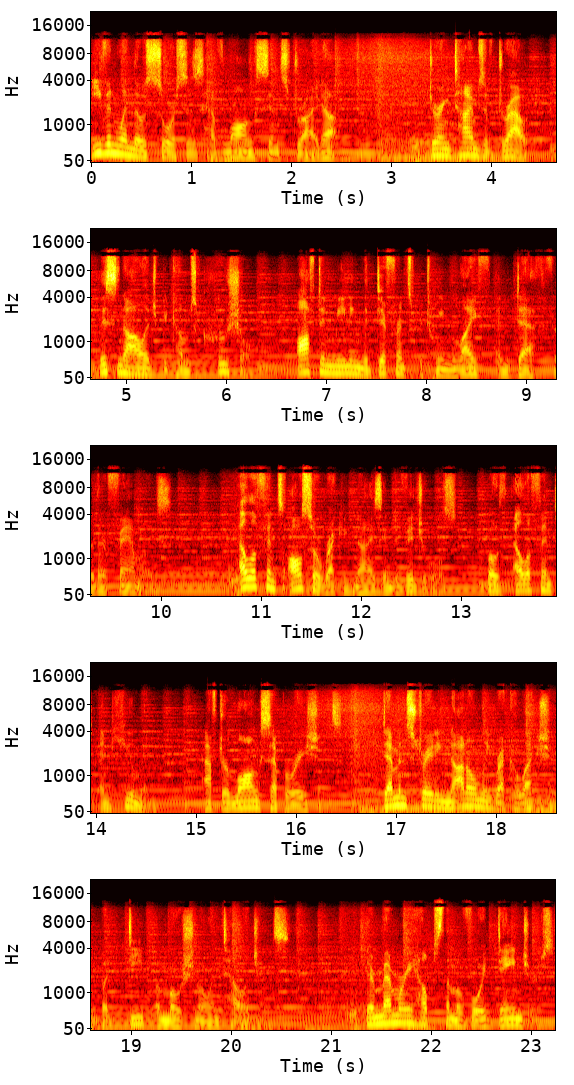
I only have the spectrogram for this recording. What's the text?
even when those sources have long since dried up. During times of drought, this knowledge becomes crucial, often meaning the difference between life and death for their families. Elephants also recognize individuals, both elephant and human, after long separations, demonstrating not only recollection but deep emotional intelligence. Their memory helps them avoid dangers,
